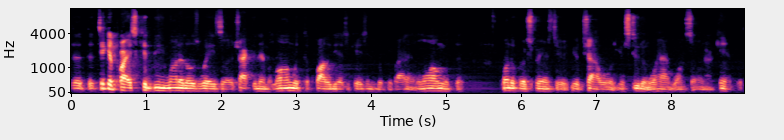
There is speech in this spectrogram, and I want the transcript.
the, the ticket price could be one of those ways of attracting them along with the quality education we're providing, along with the wonderful experience your, your child or your student will have once on our campus.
